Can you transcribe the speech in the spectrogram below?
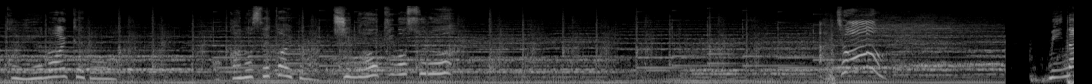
く言えないけど他の世界とは違う気がする。あちょみんな！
